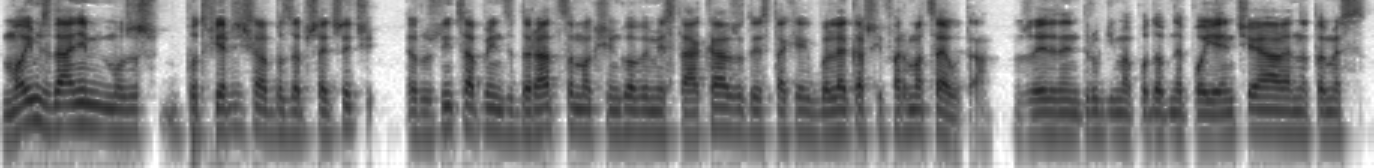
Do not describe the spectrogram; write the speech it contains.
Moim zdaniem możesz potwierdzić albo zaprzeczyć, różnica między doradcą a księgowym jest taka, że to jest tak jakby lekarz i farmaceuta, że jeden i drugi ma podobne pojęcie, ale natomiast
